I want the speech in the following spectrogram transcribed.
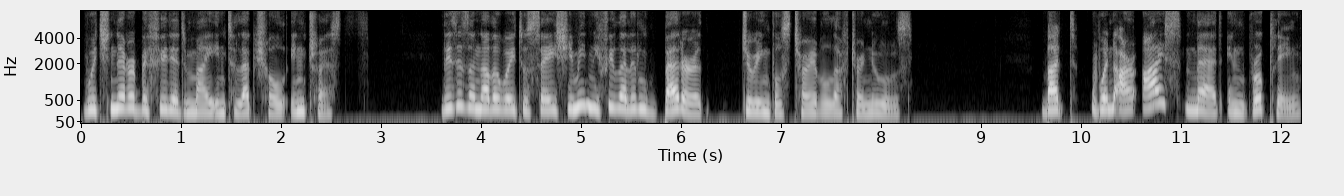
which never befitted my intellectual interests. This is another way to say she made me feel a little better during those terrible afternoons. But when our eyes met in Brooklyn,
